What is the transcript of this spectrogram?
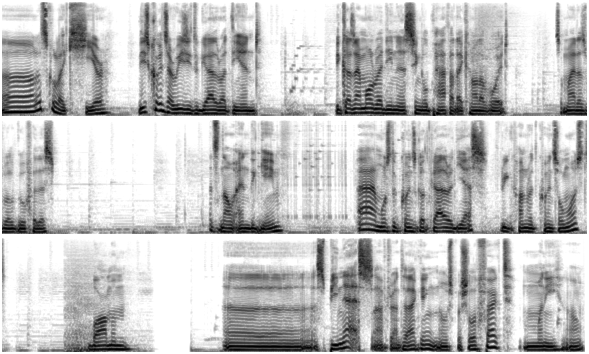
Uh, let's go like here. These coins are easy to gather at the end. Because I'm already in a single path that I cannot avoid. So might as well go for this. Let's now end the game. Ah, most of the coins got gathered, yes. 300 coins almost. Bomb him. Uh, Spines after attacking, no special effect. Money, no.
